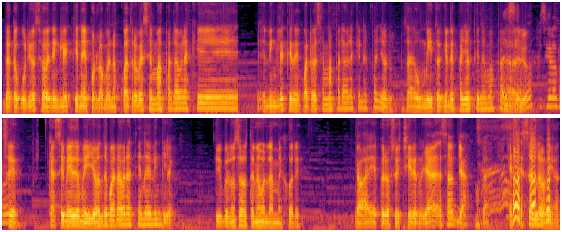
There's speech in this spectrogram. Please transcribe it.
Dato curioso, el inglés tiene por lo menos cuatro veces más palabras que... El inglés tiene cuatro veces más palabras que el español. O sea, es un mito que el español tiene más ¿En palabras. serio? Que era al Sí, casi medio millón de palabras tiene el inglés. Sí, pero nosotros tenemos las mejores. No, eh, pero soy chileno, ya, eso, ya. Eso, eso es lo mío.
